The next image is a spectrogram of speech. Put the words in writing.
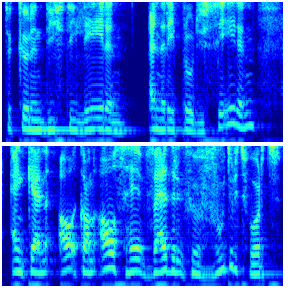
te kunnen distilleren en reproduceren. En kan, kan als hij verder gevoederd wordt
